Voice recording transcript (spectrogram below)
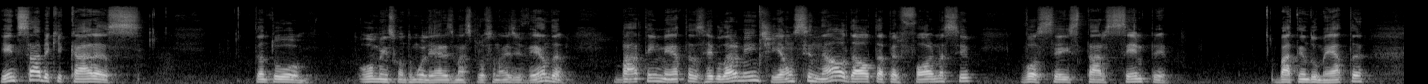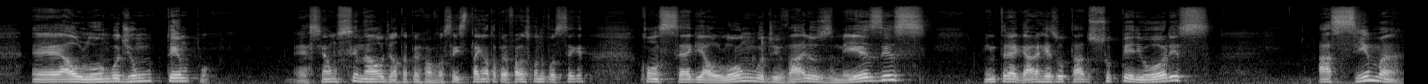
E a gente sabe que caras, tanto homens quanto mulheres mais profissionais de venda, batem metas regularmente. E é um sinal da alta performance você estar sempre batendo meta é, ao longo de um tempo. Esse é um sinal de alta performance. Você está em alta performance quando você consegue, ao longo de vários meses, entregar resultados superiores acima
